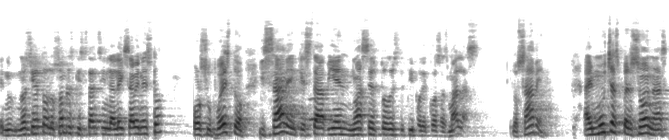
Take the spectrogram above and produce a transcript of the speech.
¿No es cierto? Los hombres que están sin la ley saben esto, por supuesto, y saben que está bien no hacer todo este tipo de cosas malas. Lo saben. Hay muchas personas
